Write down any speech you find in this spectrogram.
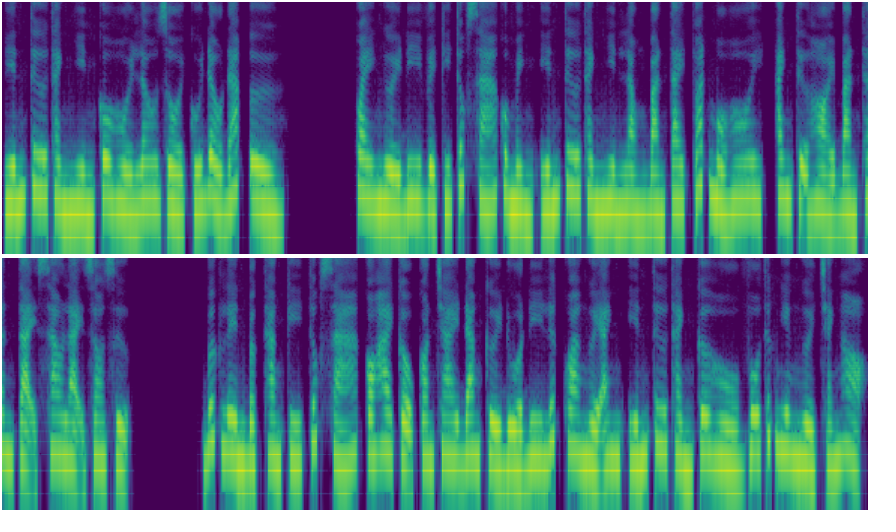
Yến Tư Thành nhìn cô hồi lâu rồi cúi đầu đáp ừ. Quay người đi về ký túc xá của mình, Yến Tư Thành nhìn lòng bàn tay toát mồ hôi, anh tự hỏi bản thân tại sao lại do dự. Bước lên bậc thang ký túc xá, có hai cậu con trai đang cười đùa đi lướt qua người anh, Yến Tư Thành cơ hồ vô thức nghiêng người tránh họ.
